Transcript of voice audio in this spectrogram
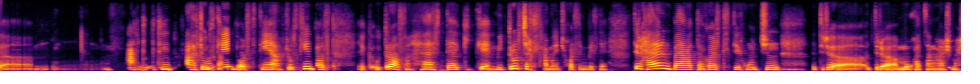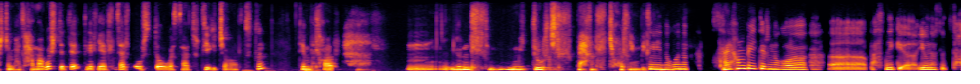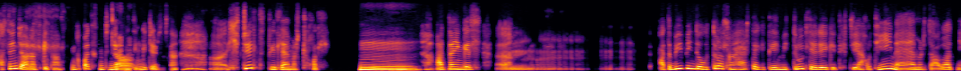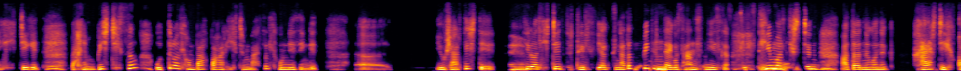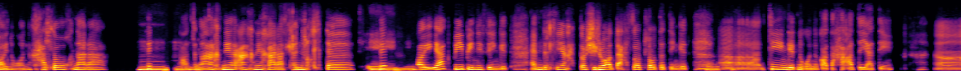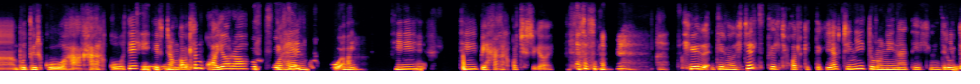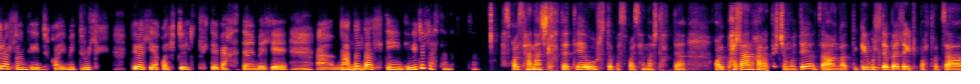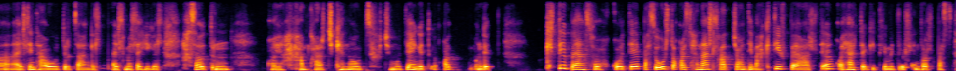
авч үлдэхийн авч үлдэхийн тулд тийм авч үлдэхийн тулд яг өдрөө алган хайртай гэдгээ мэдрүүлж явах хамгийн чухал юм бэлээ. Тэр хайр нь байгаа тохиолдолд тэр хүн чинь тэр тэр муухай зан ааш маш ч бол хамаагүй шүү дээ тий. Тэгэл ярилцаал өөртөө угаасаа зүтгэе гэж байгаа бол зүтгэн. Тийм болохоор ер нь л мэдрүүлж байх нь л чухал юм бэлээ. Тийм нөгөө нэг саяхан би тэр нөгөө бас нэг юунаас хосын жараас би сонссон байхгүй тэгсэн чинь нэг ингэж ярьсан. Хичээл зүтгэл амар чухал. Одоо ингээл одоо би биндээ өдөр болгон хайртай гэдгээ мэдрүүлээрэ гэдэг чи яг хөө тийм амар зовоод нэг хичээгээд байх юм биш ч гэсэн өдөр болгон баг багаар хийх чинь бас л хүнээс ингээд юу шаардсан шүү дээ Тэр бол хичээл зүтгэл. Яг надад би тэрнтэй айгу санал нийлсэн. Юм бол тэр чинь одоо нөгөө нэг хайрч их гоё нөгөө нэг халуухнараа. Тий. Одоо нөгөө анхны анхныхаараа сонирхолтой. Тий. Гоё яг би бинээсээ ингээд амьдралын хатуу ширүү одоо асуудлуудад ингээд тий ингээд нөгөө нэг одоо одоо яа дий а бүдгэрхгүй хагарахгүй тий. Тэр жонго улам гоёороо. Хайр хүрхгүй тий. Тий. Би хагарахгүй ч гэх шиг яа Тэгэхээр тэр нөгөө хичээл зүтгэл чухал гэдэг яг чиний түрүүний наад хэлсэн тэр өдөр болгон тэгж гоё мэдрүүлэх тэр бол яг гоё хичээл зүтгэлтэй байх хэрэгтэй юм байлээ. Надад бол тийм тэгж л бас санагдсан. Бас гоё санаачлагтай тий өөрөөсөө бас гоё санаачлагтай гоё план гаргадаг ч юм уу тий. За ингээд гэр бүлтэй байлаа гэж ботход за ажлын 5 өдөр за ингээд ажил мэлээ хийгээл хагасаа өдөр нь гоё хамт гарч кино үзэх ч юм уу тий. Ингээд гоё ингээд гэртээ байн суухгүй те бас өөртөө гой санаачлагаад жоон тийм актив байгаа л те гой хайртай гэдгийг мэдрүүлэхийн тулд бас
